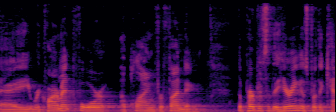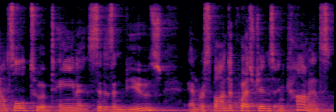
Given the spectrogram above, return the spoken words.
a requirement for applying for funding. The purpose of the hearing is for the council to obtain citizen views and respond to questions and comments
